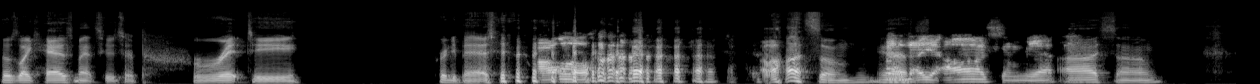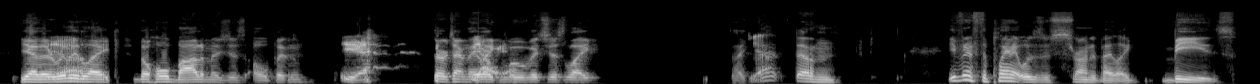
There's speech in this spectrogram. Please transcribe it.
those like hazmat suits are pretty pretty bad. Oh awesome. yeah. Yeah. yeah, awesome. Yeah. Awesome. Yeah, they're really like the whole bottom is just open. Yeah. Third time they Yeah, like yeah. move, it's just like like Yeah. that. Um, even if the planet was surrounded by like bees,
